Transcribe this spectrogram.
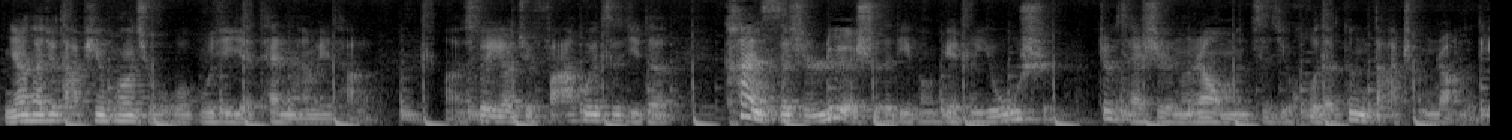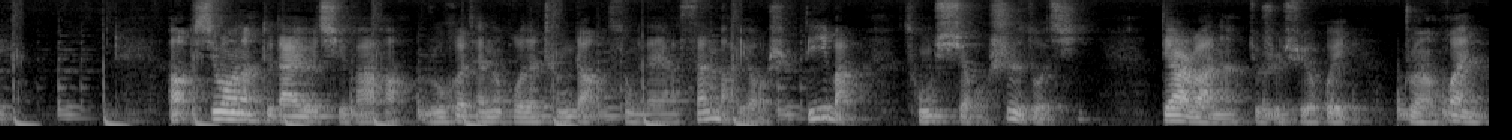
你让他去打乒乓球，我估计也太难为他了啊。所以要去发挥自己的看似是劣势的地方，变成优势，这个才是能让我们自己获得更大成长的地方。好，希望呢对大家有启发哈。如何才能获得成长？送给大家三把钥匙。第一把从小事做起，第二把呢就是学会转换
